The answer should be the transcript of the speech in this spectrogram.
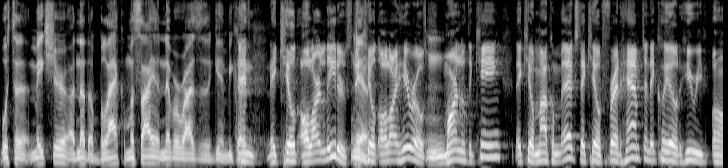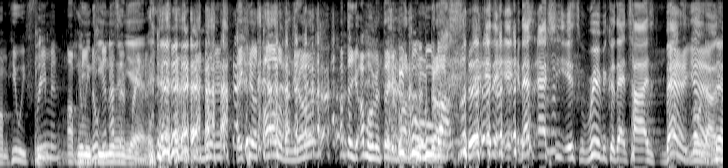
was to make sure another black messiah never rises again. Because and they killed all our leaders. They Yeah. Mm-hmm. killed all our heroes. Martin Luther King. They killed Malcolm X. They killed Fred Hampton. They killed Huey um, Huey Freeman. Um, Huey P. P. Newton. I said Newton, Freeman. P. Newton. They killed all of them, yo. I'm thinking. I'm over thinking about Boom, Boondocks. boondocks. and it- it- that's actually it's weird because that ties back Yeah, to yeah, Boondocks. Yeah.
